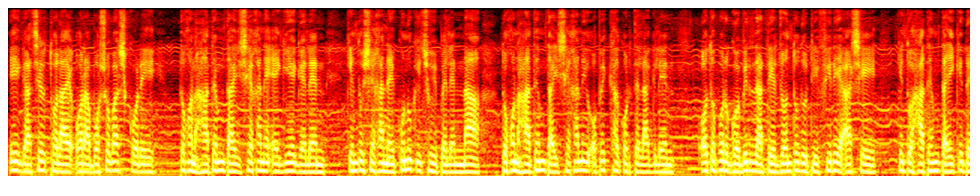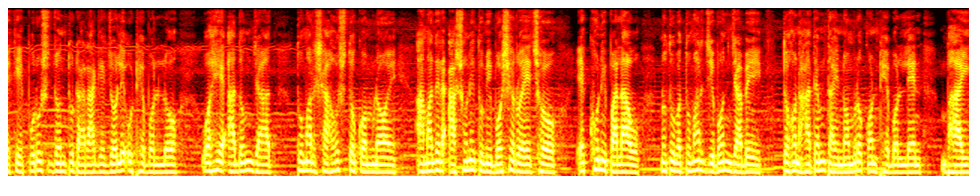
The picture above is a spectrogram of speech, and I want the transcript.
এই গাছের তলায় ওরা বসবাস করে। তখন হাতেম তাই সেখানে এগিয়ে গেলেন, কিন্তু সেখানে কোনো কিছুই পেলেন না। তখন হাতেম তাই সেখানেই অপেক্ষা করতে লাগলেন। অতপর গভীর রাতে জন্তু দুটি ফিরে আসে। কিন্তু হাতেম তাইকে দেখে পুরুষ জন্তুটা রাগে জ্বলে উঠে বলল, ওহে আদমজাত তোমার সাহস তো কম নয়। আমাদের আসনে তুমি বসে রয়েছ। এক্ষুনি পালাও, নতুবা তোমার জীবন যাবে। তখন হাতেম তাই নম্র কণ্ঠে বললেন, ভাই,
